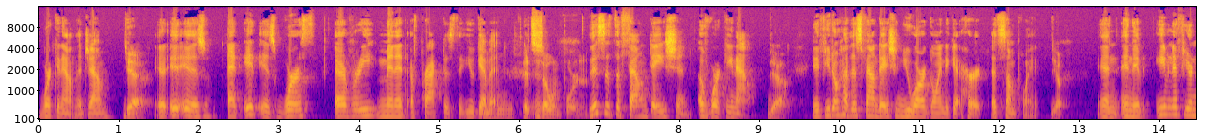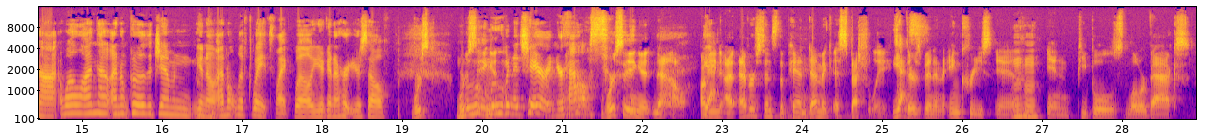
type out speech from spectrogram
working out in the gym. yeah. It, it is, and it is worth every minute of practice that you give it. It's so important. This is the foundation of working out. Yeah. If you don't have this foundation, you are going to get hurt at some point. Yep. And and if, even if you're not, well, I know I don't go to the gym and you know I don't lift weights. Like, well, you're going to hurt yourself. We're we're Mo- seeing it. moving a chair in your house. We're seeing it now. I Yeah. mean, ever since the pandemic, especially, Yes. Mm-hmm. there's been an increase in in people's lower backs.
